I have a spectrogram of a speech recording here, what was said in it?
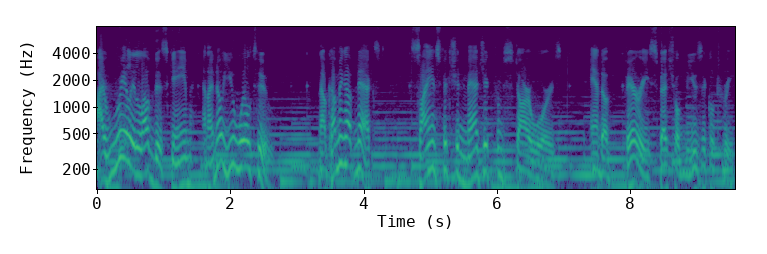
I really love this game, and I know you will too. Now coming up next, science fiction magic from Star Wars, and a very special musical treat.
